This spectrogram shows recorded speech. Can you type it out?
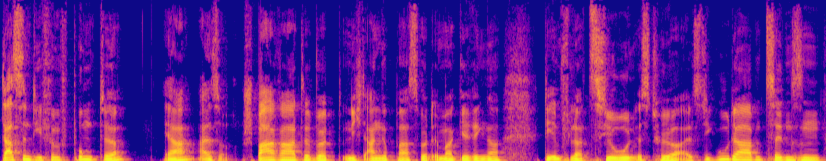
Das sind die fünf Punkte, ja, also Sparrate wird nicht angepasst, wird immer geringer. Die Inflation ist höher als die Guthabenzinsen.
